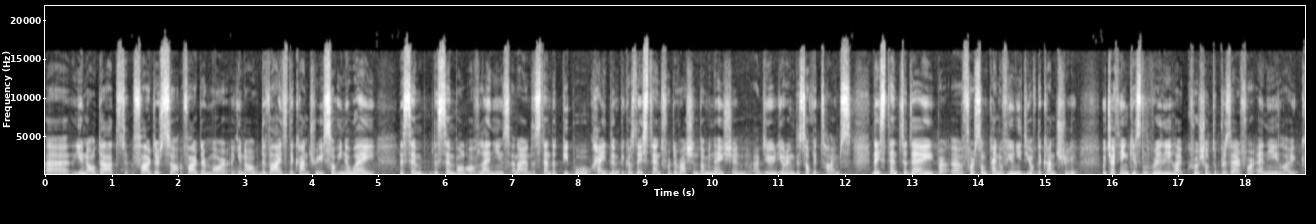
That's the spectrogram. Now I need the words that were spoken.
uh, you know that further so, furthermore you know divides the country so in a way the, sim- the symbol of Lenin's and I understand that people hate them because they stand for the Russian domination uh, du- during the Soviet times they stand today per, uh, for some kind of unity of the country which I think is really like crucial to preserve for any like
